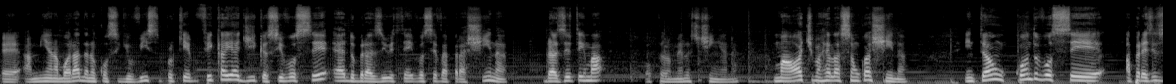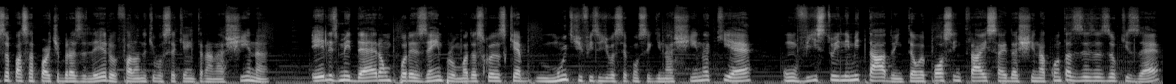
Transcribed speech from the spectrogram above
É, a minha namorada não conseguiu visto, porque fica aí a dica, se você é do Brasil e você vai pra China, o Brasil tem uma, ou pelo menos tinha, né? Uma ótima relação com a China. Então, quando você apresenta o seu passaporte brasileiro, falando que você quer entrar na China, eles me deram, por exemplo, uma das coisas que é muito difícil de você conseguir na China, que é um visto ilimitado. Então eu posso entrar e sair da China quantas vezes eu quiser.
